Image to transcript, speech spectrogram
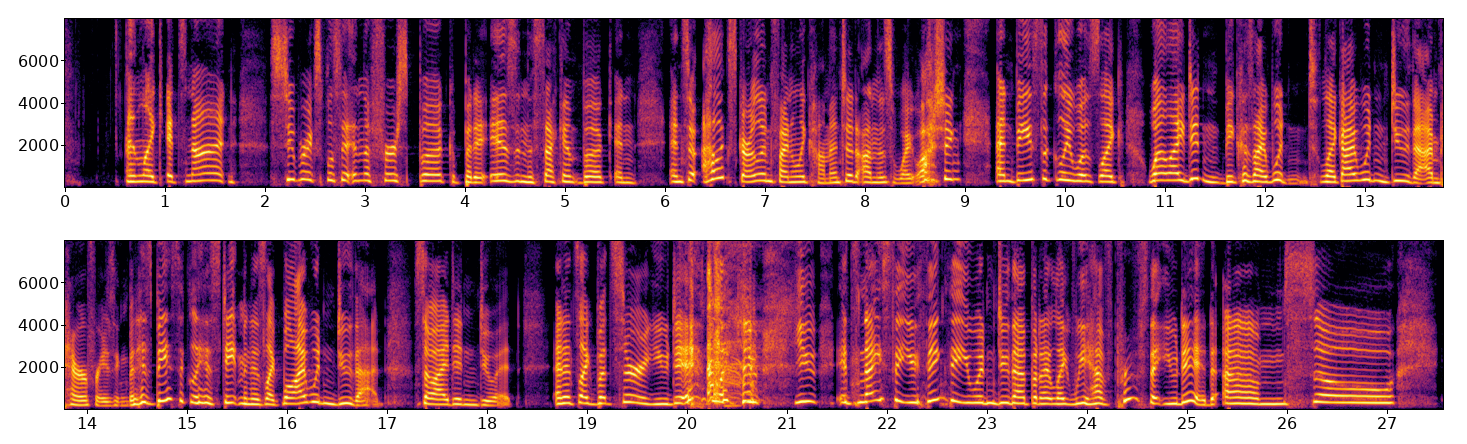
and like it's not super explicit in the first book but it is in the second book. And and so alex garland finally commented on this whitewashing and basically was like well i didn't because i wouldn't. Like i wouldn't do that. I'm paraphrasing but his basically his statement is like well i wouldn't do that so i didn't do it. And it's like but sir you did. Like you you it's nice that you think that you wouldn't do that but i like we have proof that you did. Um so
